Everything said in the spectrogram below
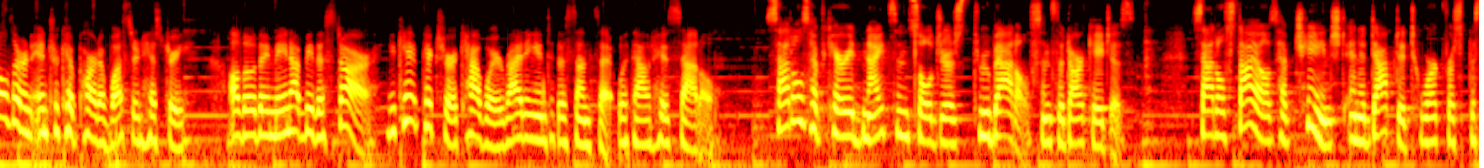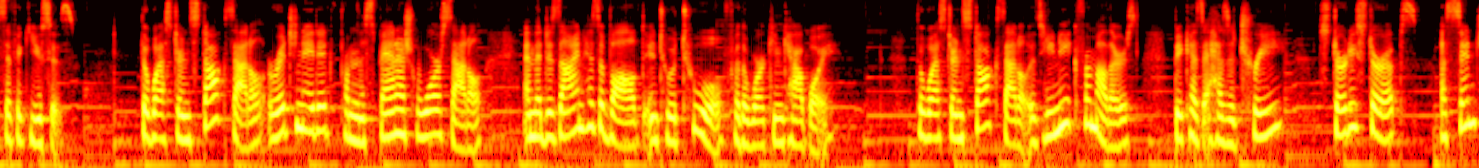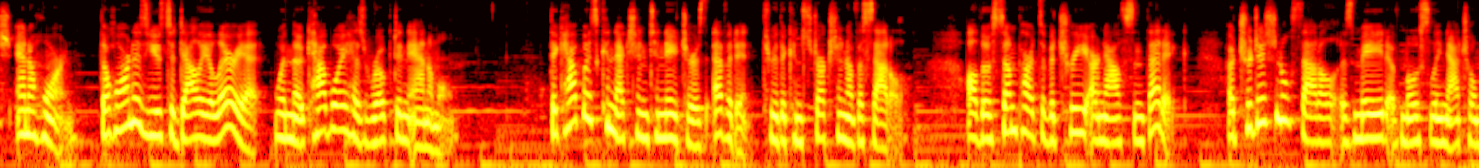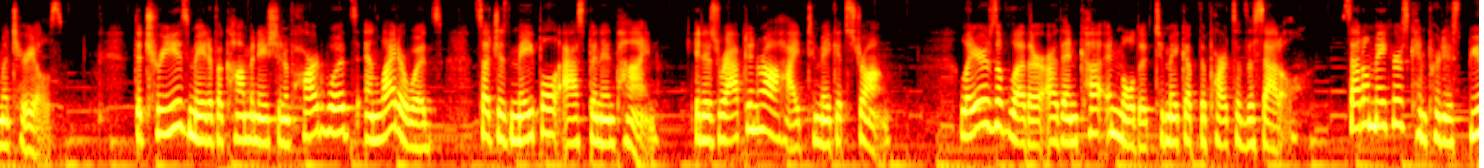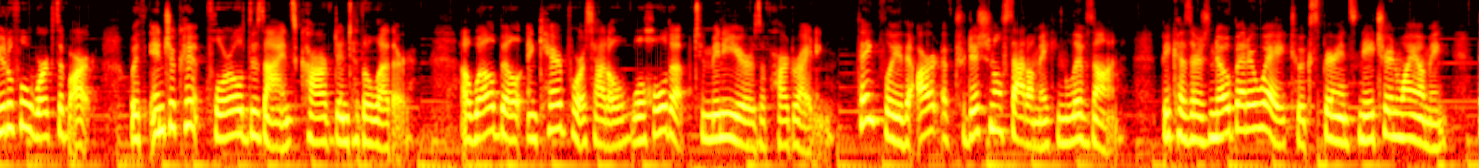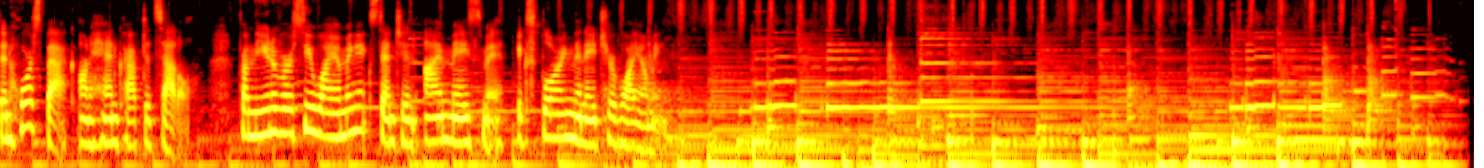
Saddles are an intricate part of Western history. Although they may not be the star, you can't picture a cowboy riding into the sunset without his saddle. Saddles have carried knights and soldiers through battle since the Dark Ages. Saddle styles have changed and adapted to work for specific uses. The Western stock saddle originated from the Spanish war saddle and the design has evolved into a tool for the working cowboy. The Western stock saddle is unique from others because it has a tree, sturdy stirrups, a cinch, and a horn. The horn is used to dally a lariat when the cowboy has roped an animal. The cowboy's connection to nature is evident through the construction of a saddle. Although some parts of a tree are now synthetic, a traditional saddle is made of mostly natural materials. The tree is made of a combination of hardwoods and lighter woods, such as maple, aspen, and pine. It is wrapped in rawhide to make it strong. Layers of leather are then cut and molded to make up the parts of the saddle. Saddle makers can produce beautiful works of art with intricate floral designs carved into the leather. A well-built and cared for saddle will hold up to many years of hard riding. Thankfully, the art of traditional saddle making lives on because there's no better way to experience nature in Wyoming than horseback on a handcrafted saddle. From the University of Wyoming Extension, I'm Mae Smith, exploring the nature of Wyoming.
